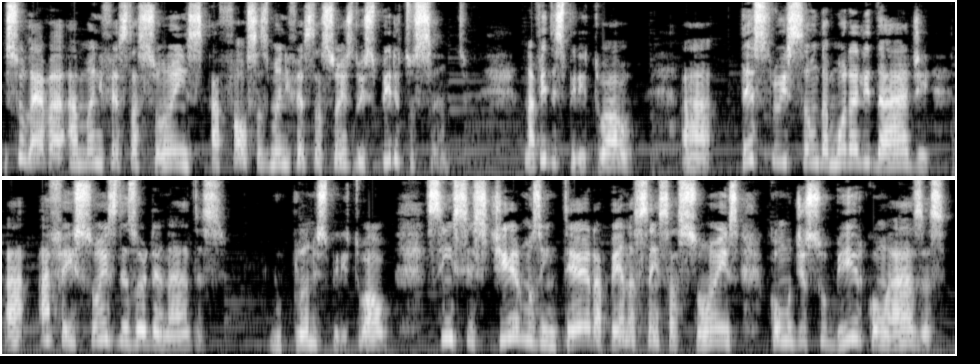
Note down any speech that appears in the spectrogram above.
isso leva a manifestações, a falsas manifestações do Espírito Santo. Na vida espiritual, a destruição da moralidade, a afeições desordenadas. No plano espiritual, se insistirmos em ter apenas sensações como de subir com asas,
